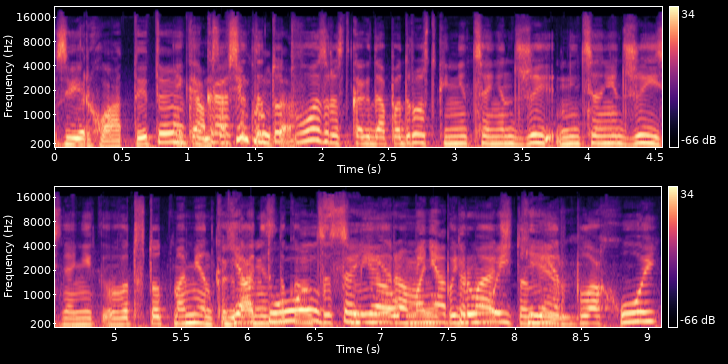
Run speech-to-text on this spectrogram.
сверху, а ты-то И как раз это круто. тот возраст, когда подростки не ценят, жи- не ценят жизнь. Они вот в тот момент, когда Я они знакомятся с миром, они понимают, что тройки. мир плохой,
